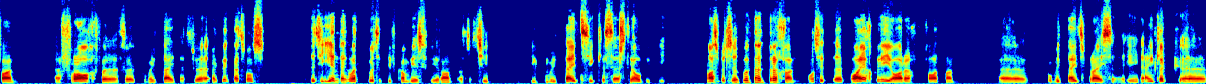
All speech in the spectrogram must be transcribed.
van 'n uh, vraag vir vir kommoditeite. So ek dink as ons dis die een ding wat positief kan wees vir die rand as ons sien die kommoditeitsiklus herstel bietjie. Maar as ons ook nou teruggaan, ons het uh, baie goeie jare gehad van uh kommoditeitspryse en eintlik uh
